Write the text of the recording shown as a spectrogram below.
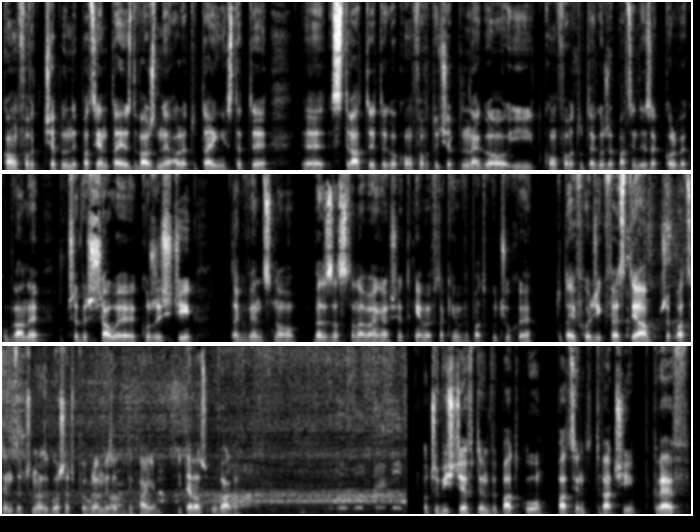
Komfort cieplny pacjenta jest ważny, ale tutaj niestety y, straty tego komfortu cieplnego i komfortu tego, że pacjent jest jakkolwiek ubrany, przewyższały korzyści. Tak więc, no, bez zastanawiania się tniemy w takim wypadku ciuchy. Tutaj wchodzi kwestia, że pacjent zaczyna zgłaszać problemy z oddychaniem. I teraz uwaga. Oczywiście w tym wypadku pacjent traci krew,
